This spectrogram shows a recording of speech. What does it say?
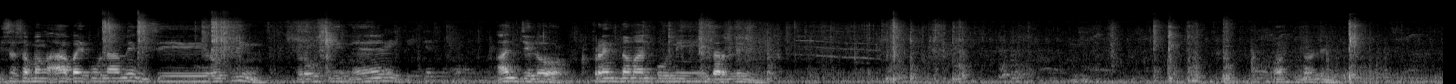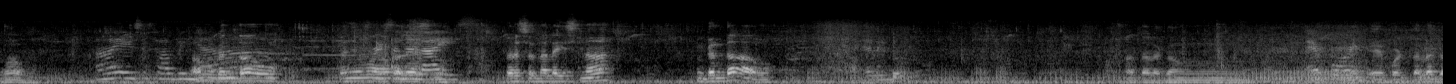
Isa sa mga abay po namin, si Roslyn. Roslyn and. Angelo. Friend naman po ni Darlene. Ah, Darlene. Wow. Sasabi niya. Ah, maganda oh. Kanya mga kalas, oh. Personalized. Personalized na. Ang ganda oh. Galing. Ah, talagang Effort. effort talaga.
